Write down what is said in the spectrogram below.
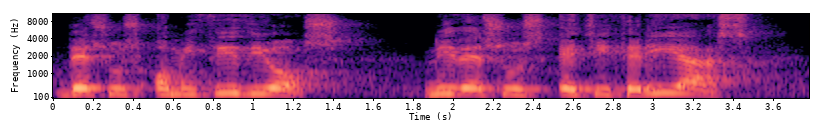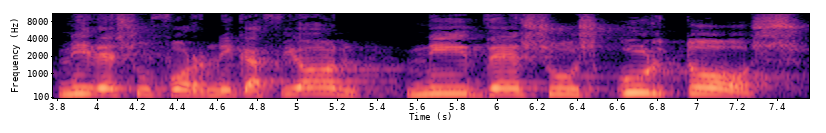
de sus homicidios, ni de sus hechicerías, ni de su fornicación, ni de sus hurtos.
